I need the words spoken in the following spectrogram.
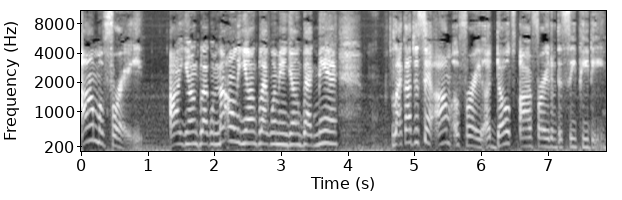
I'm afraid. Our young black women, not only young black women and young black men, like I just said, I'm afraid. Adults are afraid of the CPD.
